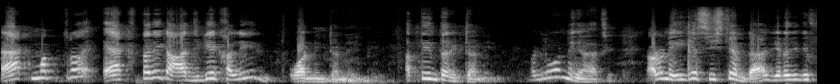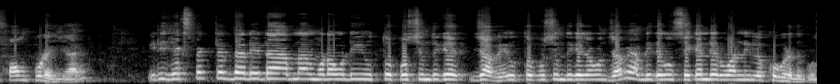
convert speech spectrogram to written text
একমাত্র এক তারিখ আজকে খালি ওয়ার্নিংটা নেই আর তিন তারিখটা নেই বাকি ওয়ার্নিং আছে। কারণ এই যে সিস্টেমটা যেটা যদি ফর্ম পড়ে যায় ইট ইজ এক্সপেক্টেড দ্যাট এটা আপনার মোটামুটি উত্তর পশ্চিম দিকে যাবে। উত্তর পশ্চিম দিকে যখন যাবে আপনি দেখুন সেকেন্ডের ওয়ার্নিং লক্ষ্য করে দেখুন।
